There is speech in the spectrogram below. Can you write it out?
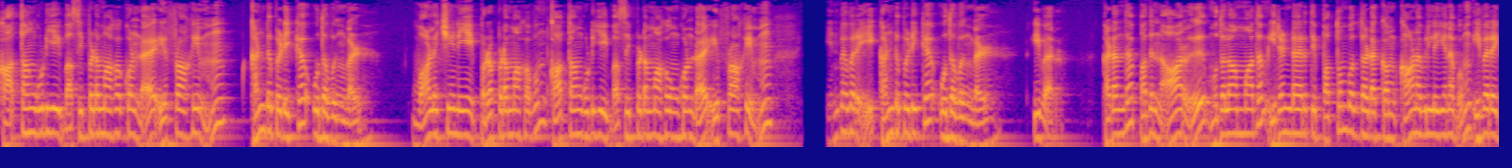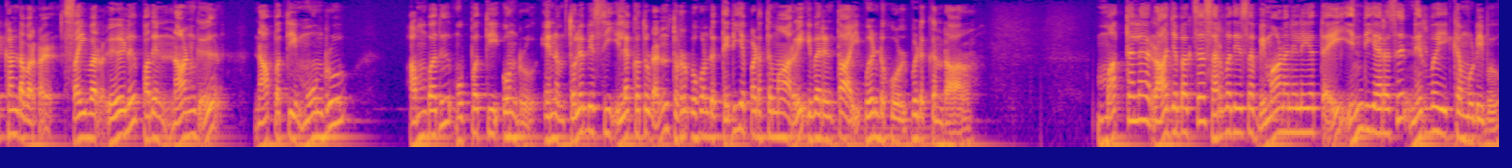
காத்தாங்குடியை வசிப்பிடமாக கொண்ட இப்ராஹிம் கண்டுபிடிக்க உதவுங்கள். வாழைச்சேனியை புறப்படமாகவும் காத்தாங்குடியை வசிப்பிடமாகவும் கொண்ட இப்ராஹிம் என்பவரை கண்டுபிடிக்க உதவுங்கள். இவர் கடந்த பதினாறு முதலாம் மாதம் இரண்டாயிரத்தி பத்தொன்பது அடக்கம் காணவில்லை எனவும் இவரை கண்டவர்கள். சைபர் ஏழு பதினான்கு நாற்பத்தி மூன்று ஐம்பது முப்பத்தி ஒன்று என்னும் தொலைபேசி இலக்கத்துடன் தொடர்பு கொண்டு தெரியப்படுத்துமாறு இவரின் தாய் வேண்டுகோள் விடுக்கின்றார். மத்தள ராஜபக்ச சர்வதேச விமான நிலையத்தை இந்திய அரசு நிர்வகிக்க முடிவு.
